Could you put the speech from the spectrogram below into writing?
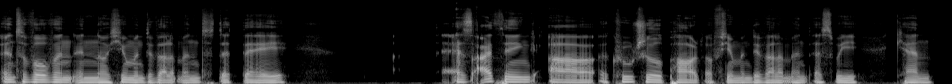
interwoven in our human development that they as I think, are a crucial part of human development as we can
